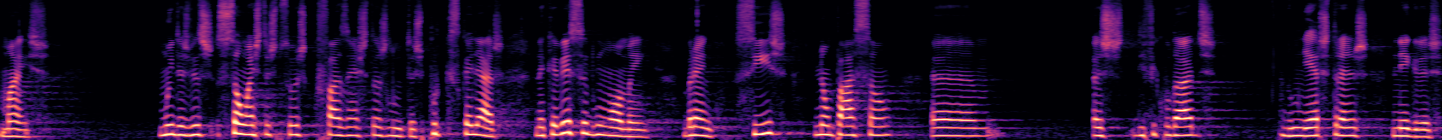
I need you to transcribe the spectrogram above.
Mais, muitas vezes são estas pessoas que fazem estas lutas, porque se calhar na cabeça de um homem branco cis não passam uh, as dificuldades de mulheres trans negras.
